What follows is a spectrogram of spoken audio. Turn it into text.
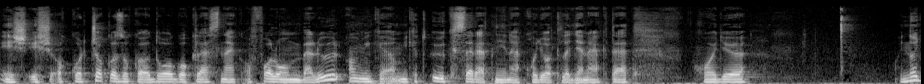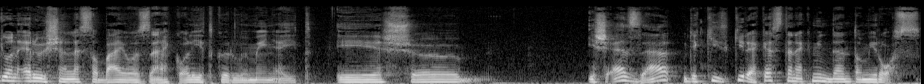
és, és akkor csak azok a dolgok lesznek a falon belül, amik, amiket ők szeretnének, hogy ott legyenek. Tehát, hogy, hogy nagyon erősen leszabályozzák a létkörülményeit. És, és ezzel ugye kirekesztenek mindent, ami rossz.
